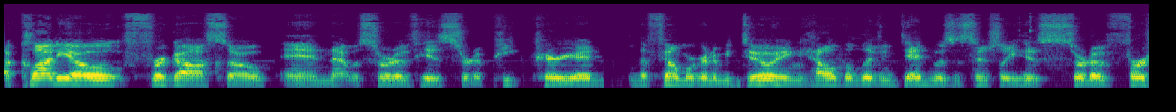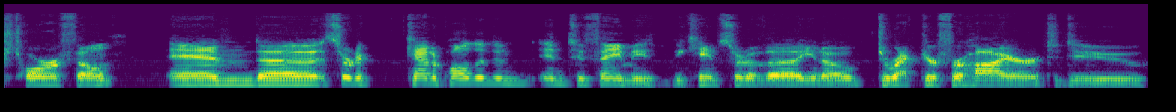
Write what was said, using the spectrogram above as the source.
uh, Claudio Fragasso, and that was sort of his sort of peak period. The film we're going to be doing, Hell the Living Dead, was essentially his sort of first horror film, and uh, sort of catapulted him into fame. He became sort of a you know director for hire to do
